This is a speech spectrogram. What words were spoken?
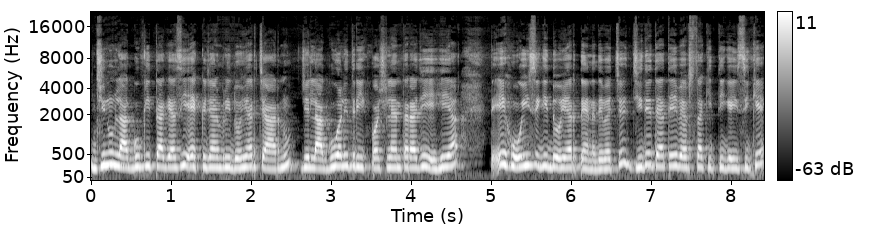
ਜਿਹਨੂੰ ਲਾਗੂ ਕੀਤਾ ਗਿਆ ਸੀ 1 ਜਨਵਰੀ 2004 ਨੂੰ। ਜੇ ਲਾਗੂ ਵਾਲੀ ਤਰੀਕ ਪੁੱਛ ਲੈਣ ਤਾਂ ਰਾਜੇ ਇਹ ਆ, ਤੇ ਇਹ ਹੋਈ ਸੀਗੀ 2003 ਦੇ ਵਿੱਚ, ਜਿਹਦੇ ਤਹਿਤ ਇਹ ਵਿਵਸਥਾ ਕੀਤੀ ਗਈ ਸੀ ਕਿ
